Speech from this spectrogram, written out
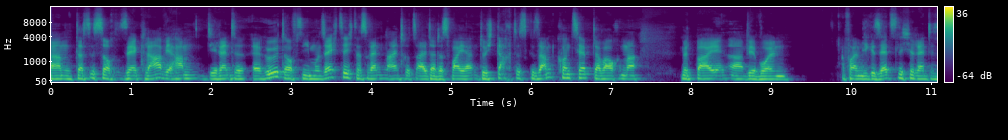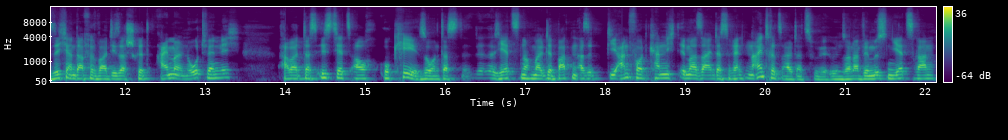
Ähm, das ist auch sehr klar. Wir haben die Rente erhöht auf 67. Das Renteneintrittsalter, das war ja ein durchdachtes Gesamtkonzept. Da war auch immer mit bei, äh, wir wollen vor allem die gesetzliche Rente sichern. Dafür war dieser Schritt einmal notwendig. Aber das ist jetzt auch okay. So und das jetzt nochmal Debatten. Also die Antwort kann nicht immer sein, das Renteneintrittsalter zu erhöhen, sondern wir müssen jetzt ran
